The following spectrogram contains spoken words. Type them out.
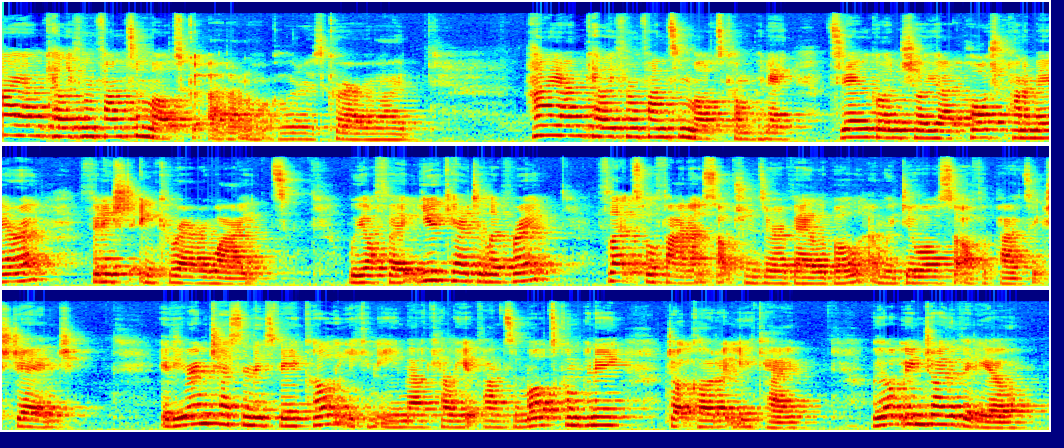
Hi, I'm Kelly from Phantom Motors. I don't know what colour it is, Carrera White. Hi, I'm Kelly from Phantom Motors Company. Today we're going to show you our Porsche Panamera finished in Carrera White. We offer UK delivery, flexible finance options are available and we do also offer part exchange. If you're interested in this vehicle, you can email kelly at phantommotorscompany.co.uk. We hope you enjoy the video.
